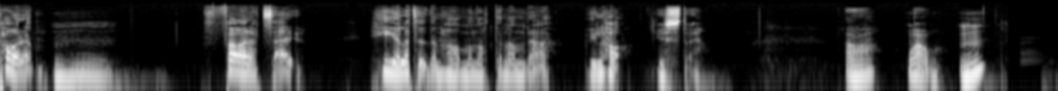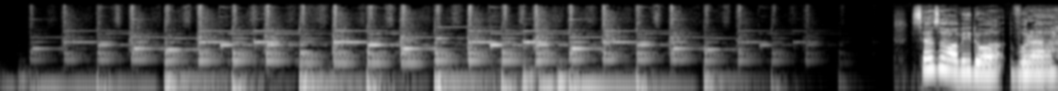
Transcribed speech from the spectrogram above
motsatsparen. Mhm. För att så här, hela tiden har man något den andra vill ha. Just det. Ja, wow. Mm. Sen så har vi då våra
